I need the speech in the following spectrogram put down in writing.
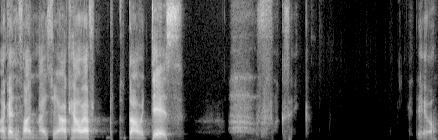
I gotta find my stream account. I'm done with this. For fuck's sake. Deal.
